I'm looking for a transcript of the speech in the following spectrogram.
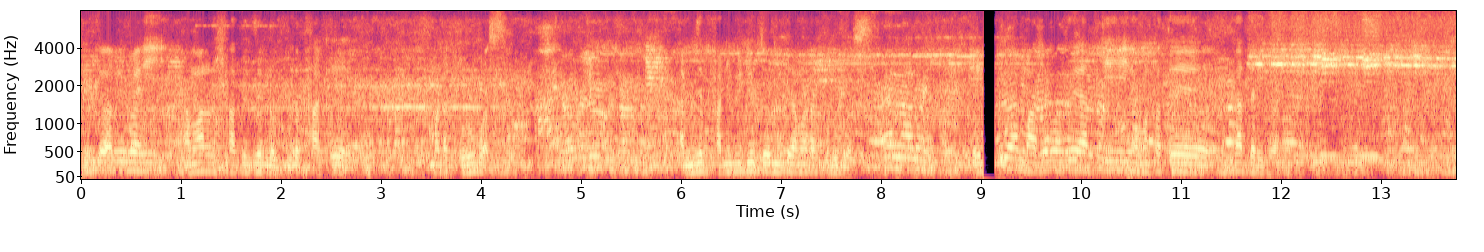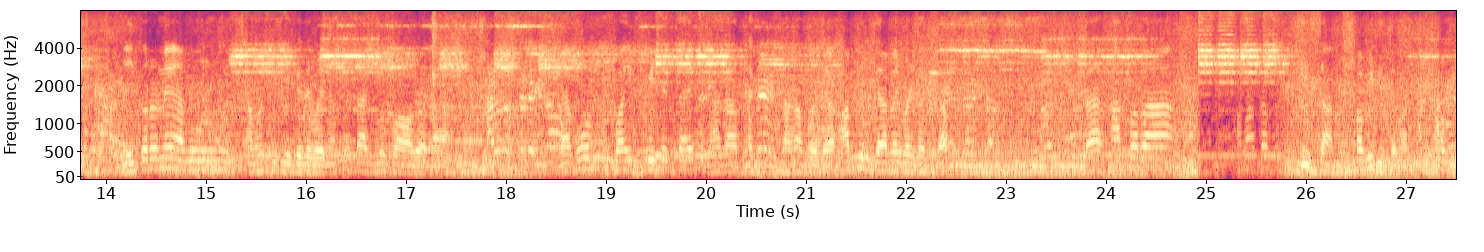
কিন্তু আমি ভাই, আমার সাথে যে লোকগুলো থাকে, আমার একটা গ্রুপ আছে। আমি যে ফানি ভিডিও তৈরি করি, আমার একটা গ্রুপ আছে। এগুলো মাঝে মাঝে আর কি আমার সাথে গাদ্দারি করে। এই কারণে আমি সামনের দিকে এগোতে পারি না, ডাকলেও পাওয়া যায় না। এখন ভাই পেটের দায় ঢাকা থাকি, ঢাকা পড়ে যায়। আমি গ্রামের বাড়ি থাকতাম, তা আপনারা আমার কাছে কী চান, সবই দিতে পারেন সবই।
